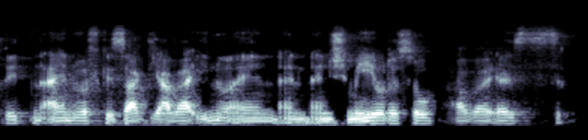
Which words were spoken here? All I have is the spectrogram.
dritten Einwurf gesagt, ja, war eh nur ein, ein, ein Schmäh oder so. Aber er ist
